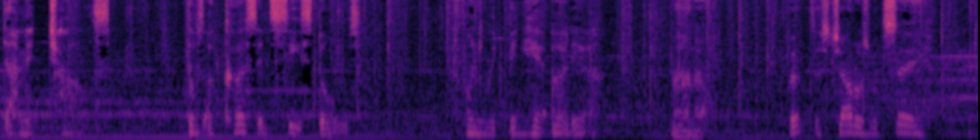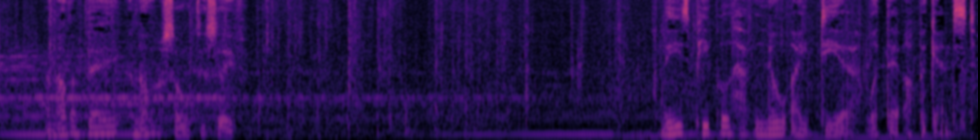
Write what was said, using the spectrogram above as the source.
Damn it, Charles. Those accursed sea storms. If only we'd been here earlier. No, no. But as Charles would say, another day, another soul to save. These people have no idea what they're up against.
